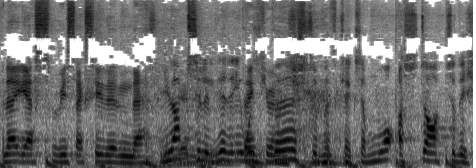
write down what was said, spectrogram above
And I guess we succeeded in that. You absolutely did it. It Thank was you very much. bursting with tricks. And what a start to the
